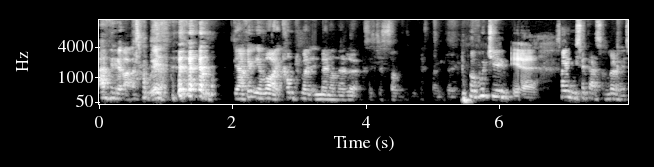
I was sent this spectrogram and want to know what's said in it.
I think like that's weird. Yeah, I think you're right. Complimenting men on their looks is just something we just don't do. But would you Yeah. say you said that to Lewis,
